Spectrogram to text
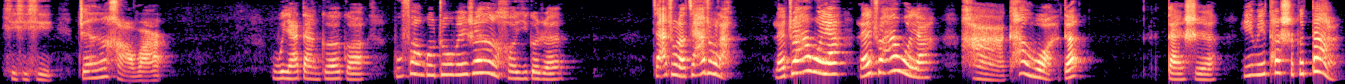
嘿嘿嘿，真好玩！乌鸦蛋哥哥不放过周围任何一个人。夹住了，夹住了！来抓我呀！来抓我呀！哈，看我的！但是因为它是个蛋，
